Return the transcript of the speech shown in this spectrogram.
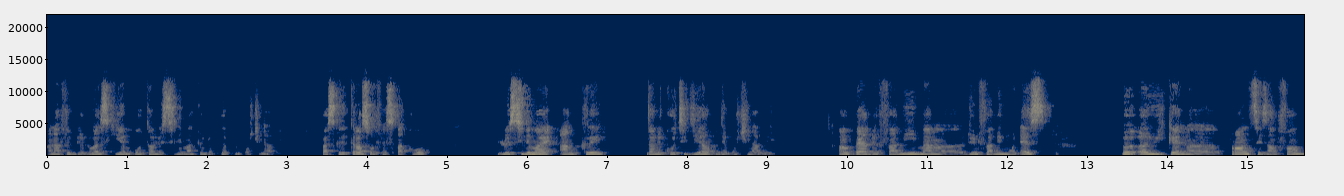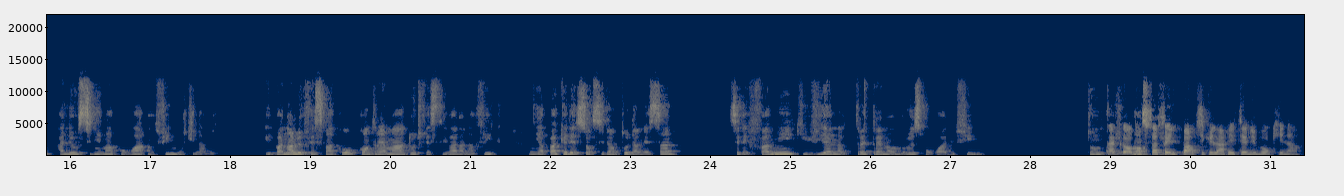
en Afrique de l'Ouest qui aime autant le cinéma que le peuple burkinabé. Parce que grâce au FESPACO, le cinéma est ancré dans le quotidien des Burkinabés un père de famille, même euh, d'une famille modeste, peut un week-end euh, prendre ses enfants, aller au cinéma pour voir un film burkinabé. Et pendant le FESPACO, contrairement à d'autres festivals en Afrique, il n'y a pas que des Occidentaux dans les salles. C'est des familles qui viennent très, très nombreuses pour voir des films. D'accord, donc ça, c'est une particularité du Burkina.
